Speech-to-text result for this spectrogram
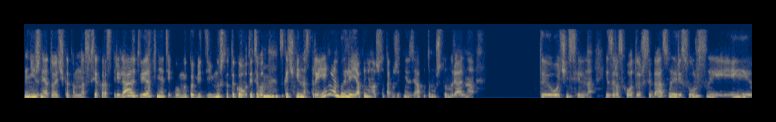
нижняя точка, там, нас всех расстреляют, верхняя, типа, мы победим, ну, что такое, вот эти вот mm-hmm. скачки настроения были, и я поняла, что так жить нельзя, потому что, ну, реально, ты очень сильно израсходуешь себя, свои ресурсы, и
